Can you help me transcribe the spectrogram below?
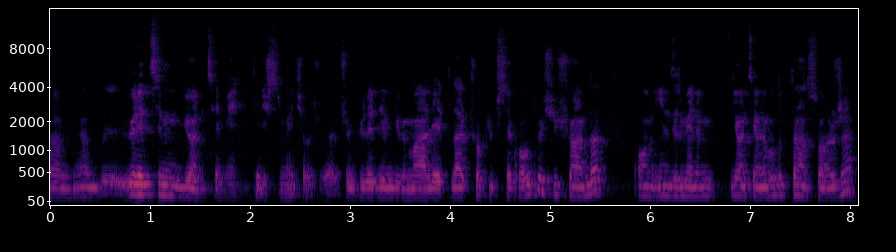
em, üretim yöntemi geliştirmeye çalışıyorlar. Çünkü dediğim gibi maliyetler çok yüksek olduğu için şu anda onu indirmenin yöntemini bulduktan sonra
